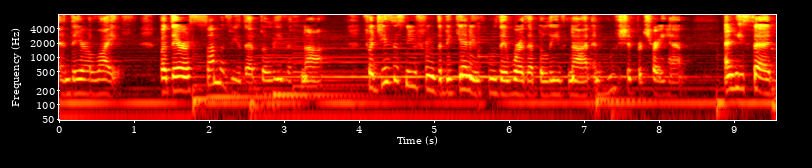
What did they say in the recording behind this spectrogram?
and they are life. But there are some of you that believeth not. For Jesus knew from the beginning who they were that believed not and who should betray him. And he said,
